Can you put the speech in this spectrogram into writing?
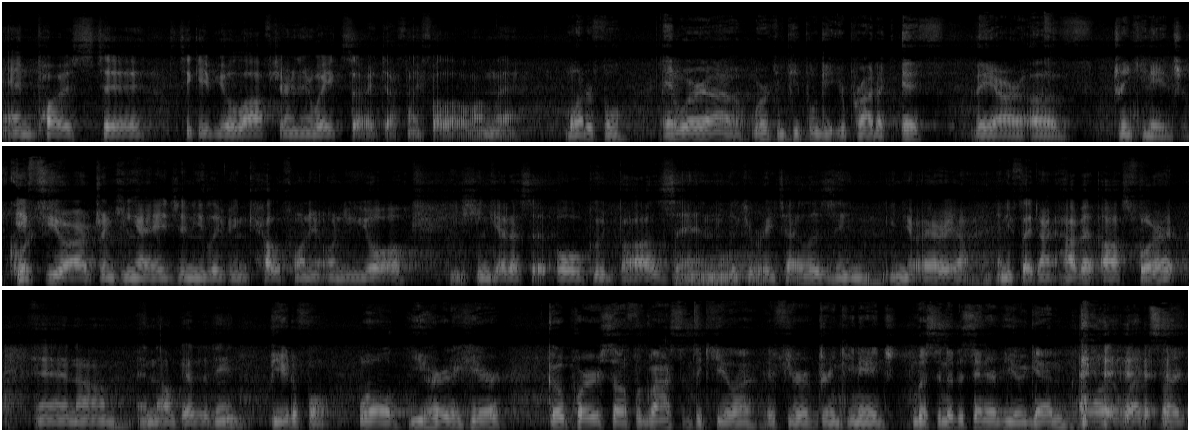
and posts to, to give you a laugh during the week. So definitely follow along there. Wonderful. And where uh, where can people get your product if they are of drinking age? Of course. If you are of drinking age and you live in California or New York, you can get us at all good bars and liquor retailers in, in your area. And if they don't have it, ask for it, and um, and they'll get it in. Beautiful. Well, you heard it here. Go pour yourself a glass of tequila if you're of drinking age. Listen to this interview again. Go on their website.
